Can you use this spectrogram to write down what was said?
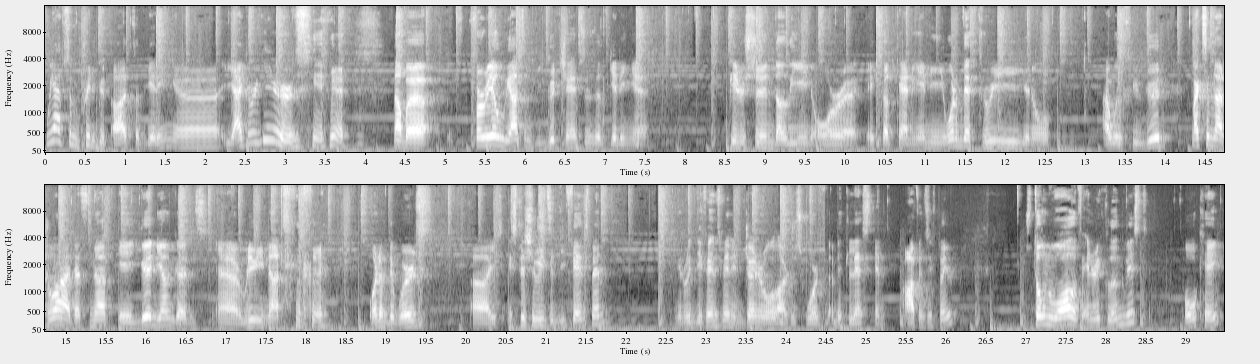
We have some pretty good odds of getting uh, Jagger years. no, but for real, we have some good chances of getting. Uh, Pettersson, Dahlin, or uh, Kotkaniemi. One of the three, you know, I will feel good. Maxime Lajoie, that's not a good young guns. Uh, really not. One of the worst, uh, especially to defensemen. You know, defensemen in general are just worth a bit less than offensive player. Stonewall of Henrik Lundqvist, okay,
